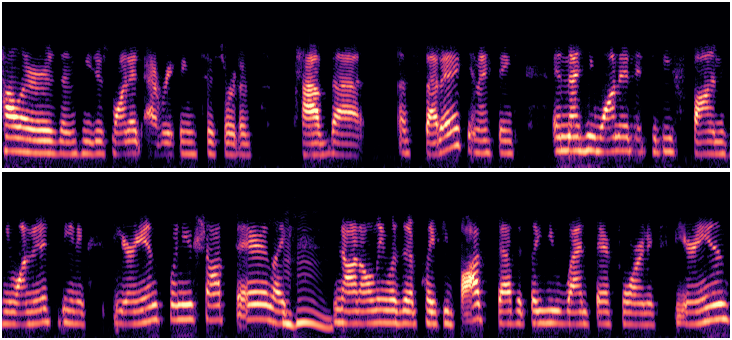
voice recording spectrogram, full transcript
colors and he just wanted everything to sort of have that aesthetic. And I think and then he wanted it to be fun. He wanted it to be an experience when you shop there. Like mm-hmm. not only was it a place you bought stuff, it's like you went there for an experience.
